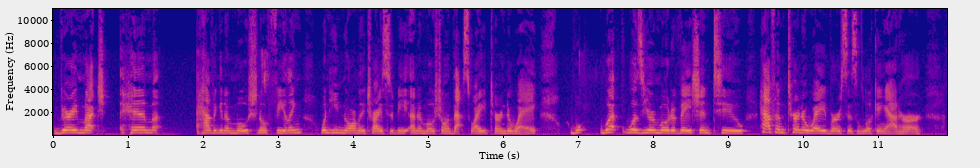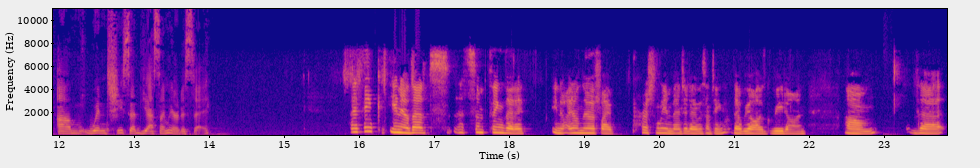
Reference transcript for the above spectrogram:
very much him having an emotional feeling when he normally tries to be unemotional, and that's why he turned away. Wh- What was your motivation to have him turn away versus looking at her um, when she said, "Yes, I'm here to stay"? I think you know that's that's something that I you know I don't know if I personally invented. It was something that we all agreed on. Um, that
